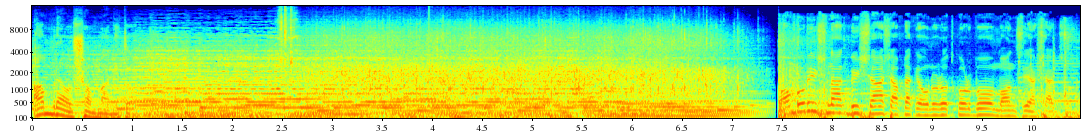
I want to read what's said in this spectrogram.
আমরাও সম্মানিত। অম্বরীশ নাগ বিশ্বাস, আপনাকে অনুরোধ করব মঞ্চে আসার জন্য।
